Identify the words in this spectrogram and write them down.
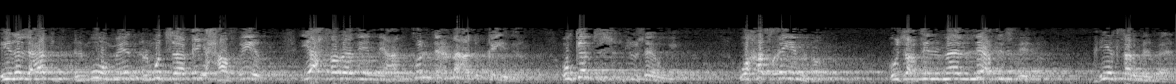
إذا العبد المؤمن المتقي حفيظ يحفظ هذه النعم كل نعمة عنده قيدة. وكم تساوي؟ وخط قيمها. وتعطي المال اللي اعطيت فيها هي أكثر من المال.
